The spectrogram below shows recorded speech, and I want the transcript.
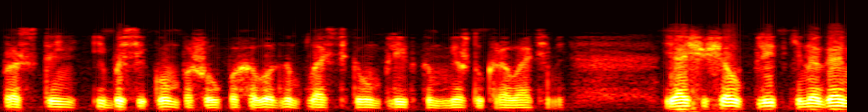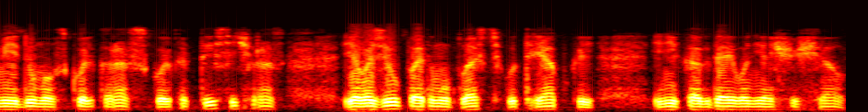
простынь и босиком пошел по холодным пластиковым плиткам между кроватями. Я ощущал плитки ногами и думал, сколько раз, сколько тысяч раз я возил по этому пластику тряпкой и никогда его не ощущал.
